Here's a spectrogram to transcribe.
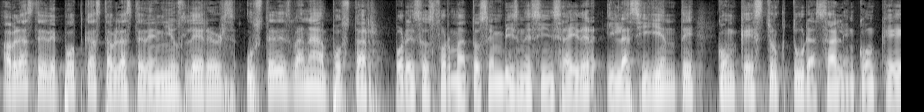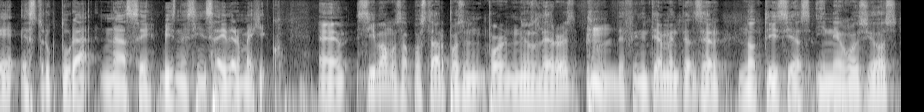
Hablaste de podcast, hablaste de newsletters, ustedes van a apostar por esos formatos en Business Insider y la siguiente, ¿con qué estructura salen? ¿Con qué estructura nace Business Insider México? Eh, sí vamos a apostar pues, por newsletters, definitivamente ser noticias y negocios.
